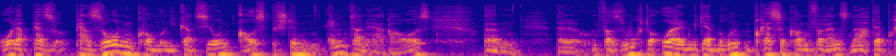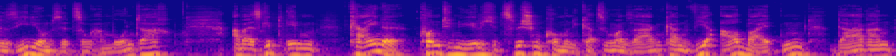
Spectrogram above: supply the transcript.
oder Perso Personenkommunikation aus bestimmten Ämtern heraus. Ähm, äh, und versuchte, oder mit der berühmten Pressekonferenz nach der Präsidiumssitzung am Montag. Aber es gibt eben keine kontinuierliche Zwischenkommunikation, wo man sagen kann, wir arbeiten daran,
